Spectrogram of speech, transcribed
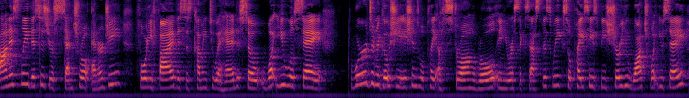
honestly, this is your central energy. 45, this is coming to a head. So, what you will say, words or negotiations will play a strong role in your success this week. So, Pisces, be sure you watch what you say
